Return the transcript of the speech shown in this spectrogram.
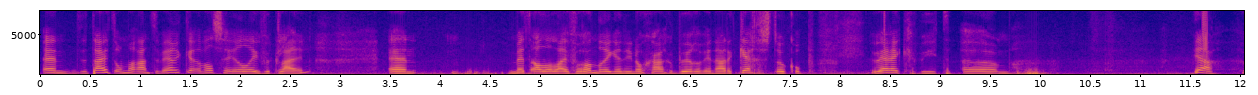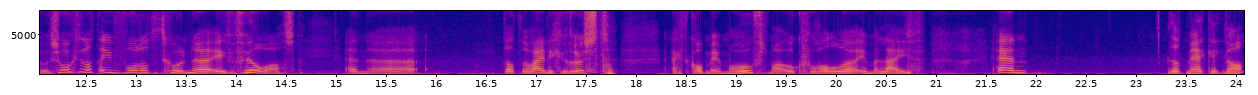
En de tijd om eraan te werken was heel even klein. En met allerlei veranderingen die nog gaan gebeuren weer na de kerst, ook op werkgebied. Um, ja, zorgde dat even voor dat het gewoon uh, even veel was. En uh, dat er weinig rust echt kwam in mijn hoofd, maar ook vooral uh, in mijn lijf. En dat merk ik dan.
